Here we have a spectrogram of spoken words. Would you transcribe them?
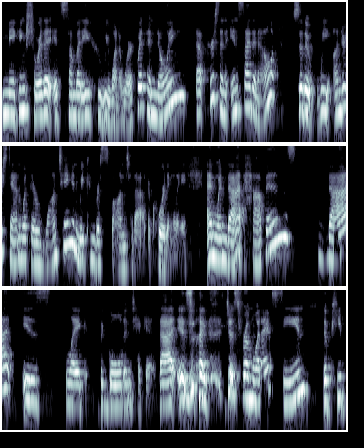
making sure that it's somebody who we want to work with and knowing that person inside and out so that we understand what they're wanting and we can respond to that accordingly. And when that happens, mm-hmm. that is like the golden ticket. That is like just from mm-hmm. what I've seen, the people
